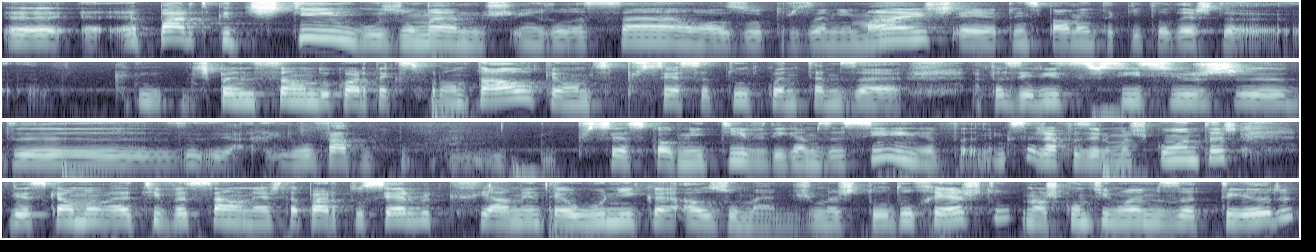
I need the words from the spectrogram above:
Uh, a parte que distingue os humanos em relação aos outros animais é principalmente aqui toda esta expansão do córtex frontal, que é onde se processa tudo quando estamos a, a fazer exercícios de, de, elevado processo cognitivo, digamos assim, nem que seja a fazer umas contas, vê-se que há uma ativação nesta parte do cérebro que realmente é única aos humanos, mas todo o resto nós continuamos a ter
